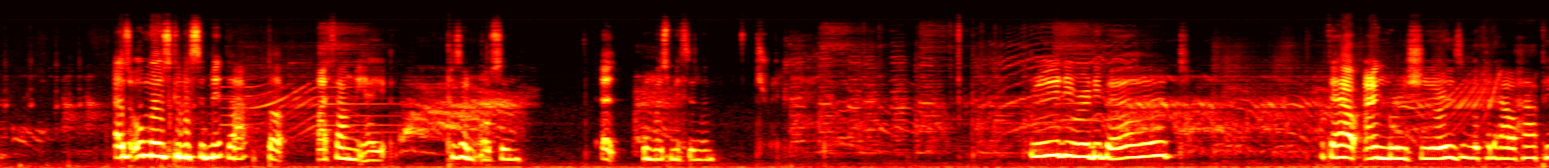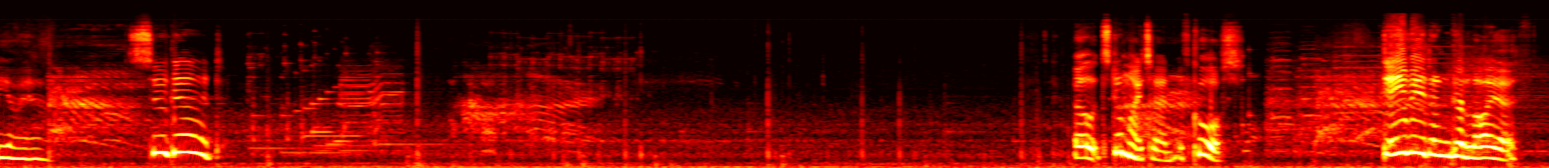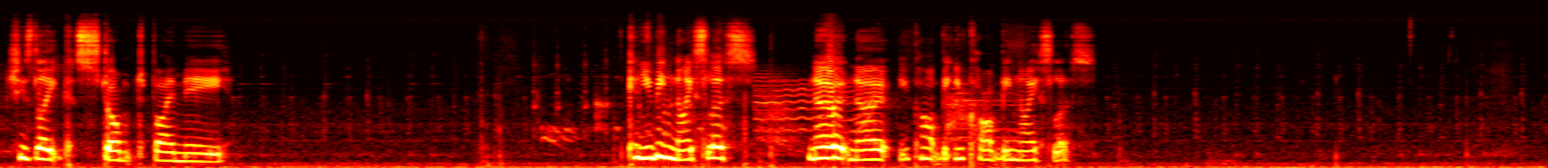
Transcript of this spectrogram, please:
I was almost going to submit that, but I found the 8. Because I'm awesome almost missing them. It's really bad. Really, really bad. Look at how angry she is and look at how happy I am. So good. Oh, it's still my turn, of course. David and Goliath. She's like stomped by me. Can you be niceless? No, no, you can't be you can't be niceless.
